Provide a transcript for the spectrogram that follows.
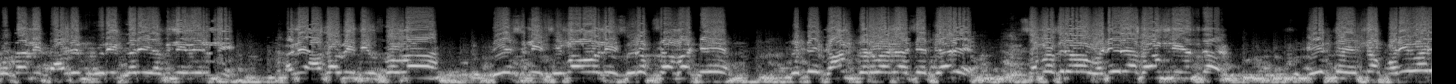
પોતાની તાલીમ પૂરી કરી અગ્નિવીરની. અને આગામી દિવસોમાં દેશની સીમાઓની સુરક્ષા માટે પોતે કામ કરવાના છે ત્યારે સમગ્ર વડેરા ગામની અંદર એક તો એમના પરિવાર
